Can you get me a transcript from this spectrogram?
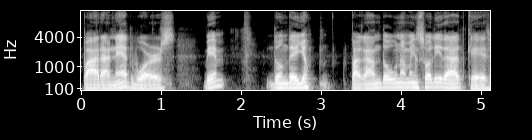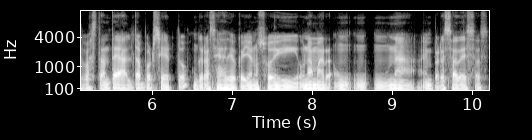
para networks, bien, donde ellos pagando una mensualidad que es bastante alta, por cierto, gracias a Dios que yo no soy una, una empresa de esas,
